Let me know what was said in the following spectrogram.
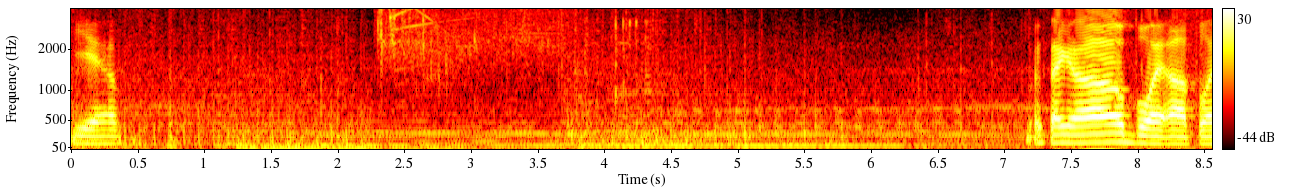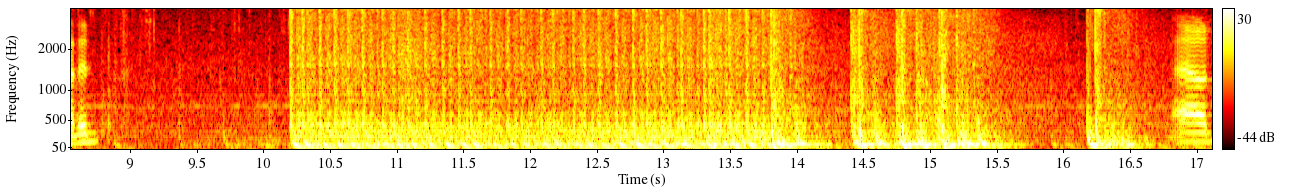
Yeah. Looks like, oh boy, uh, flooded. Ouch.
